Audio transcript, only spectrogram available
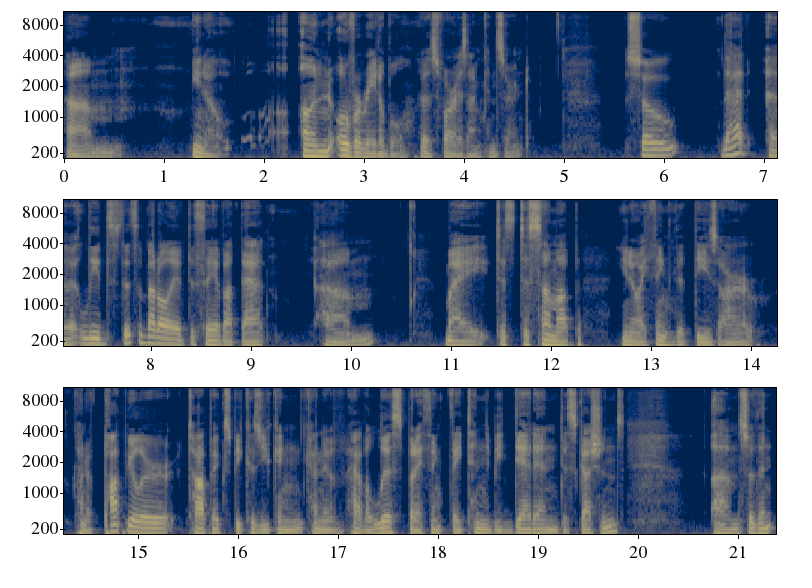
Um, you know, unoverratable as far as I'm concerned. So that uh, leads. That's about all I have to say about that. Um, my to to sum up, you know, I think that these are kind of popular topics because you can kind of have a list, but I think they tend to be dead end discussions. Um, so then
